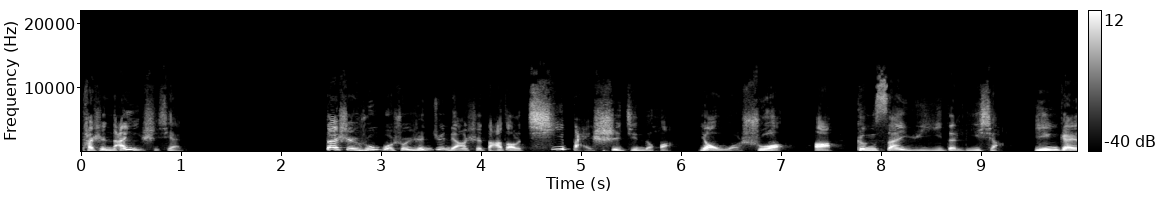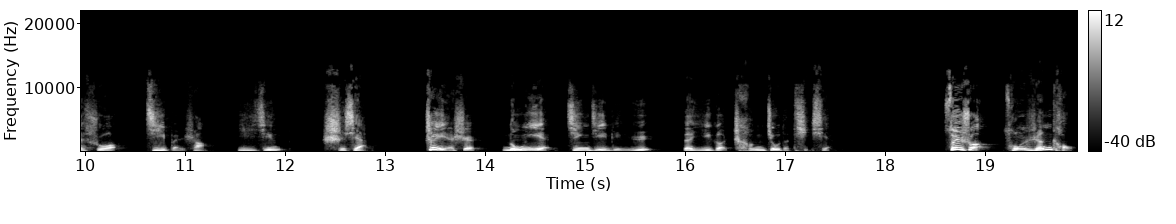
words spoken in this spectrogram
它是难以实现的。但是如果说人均粮食达到了七百市斤的话，要我说啊，耕三于一的理想，应该说基本上已经实现了，这也是农业经济领域的一个成就的体现。所以说，从人口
